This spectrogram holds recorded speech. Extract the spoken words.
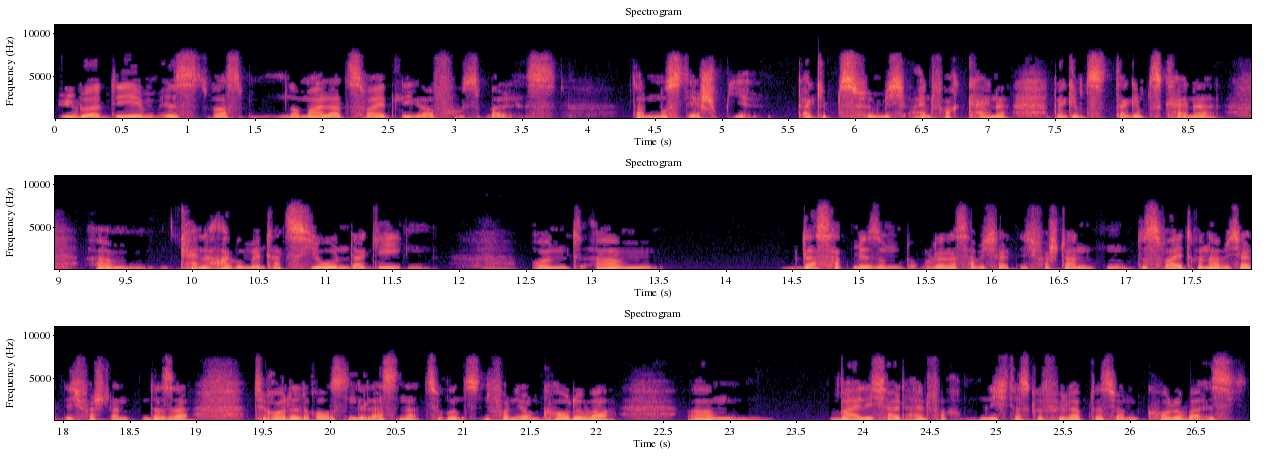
über dem ist, was normaler Zweitliga-Fußball ist, dann muss der spielen. Da gibt es für mich einfach keine, da gibt's, da gibt's keine, ähm, keine Argumentation dagegen. Und ähm, das hat mir so ein, oder das habe ich halt nicht verstanden. Des Weiteren habe ich halt nicht verstanden, dass er Tirode draußen gelassen hat zugunsten von Jon Cordoba. Ähm, weil ich halt einfach nicht das Gefühl habe, dass Jon Cordoba ist,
